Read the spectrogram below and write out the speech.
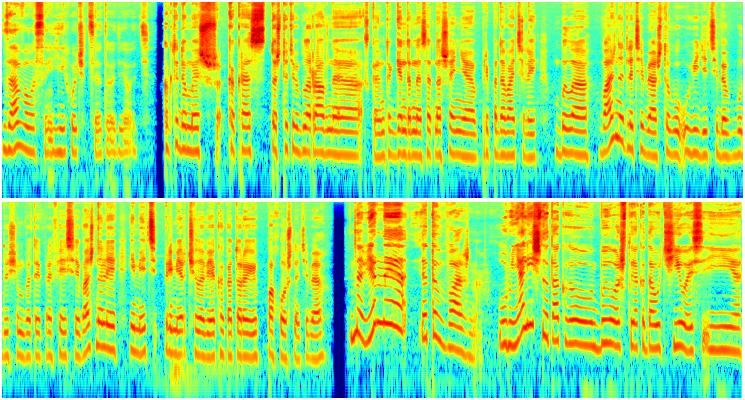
за волосы, и не хочется этого делать. Как ты думаешь, как раз то, что у тебя было равное, скажем так, гендерное соотношение преподавателей, было важно для тебя, чтобы увидеть себя в будущем в этой профессии? Важно ли иметь пример человека, который похож на тебя? Наверное, это важно. У меня лично так э, было, что я когда училась и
